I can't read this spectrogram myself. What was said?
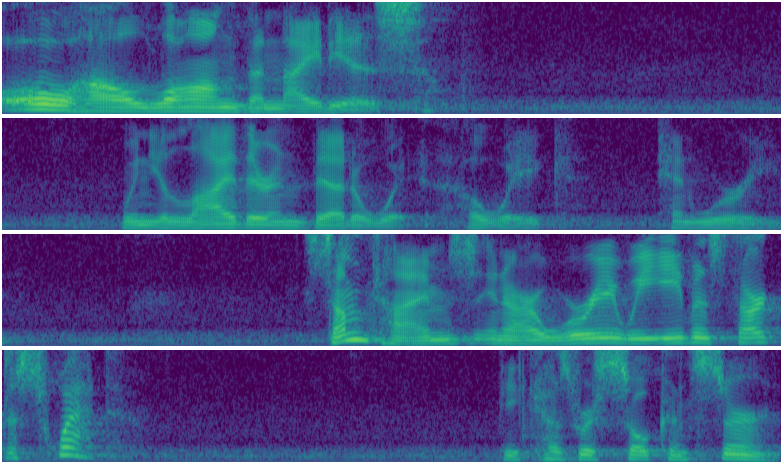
oh, how long the night is when you lie there in bed awake and worried. Sometimes in our worry, we even start to sweat because we're so concerned.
